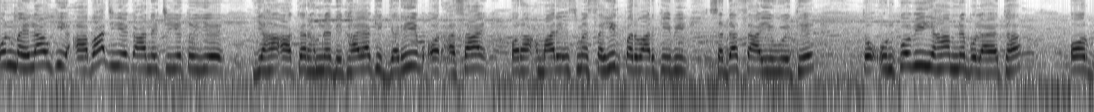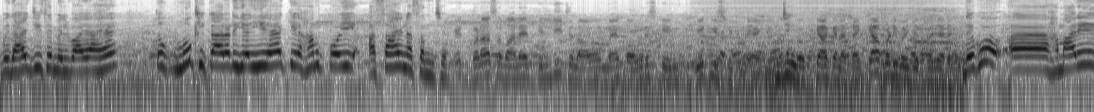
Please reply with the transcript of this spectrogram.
उन महिलाओं की आवाज़ ये आनी चाहिए। तो ये यहाँ आकर हमने दिखाया कि गरीब और असहाय और हमारे इसमें शहीद परिवार के भी सदस्य आए हुए थे। तो उनको भी यहाँ हमने बुलाया था और विधायक जी से मिलवाया है। तो मुख्य कारण यही है कि हम कोई असहाय न समझें। एक बड़ा सवाल है दिल्ली चुनावों में कांग्रेस की एक भी सीट नहीं आई है। जी। तो क्या कहना चाहिए? क्या बड़ी वजह वजह है देखो अ, हमारी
